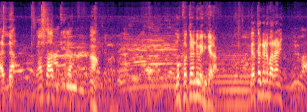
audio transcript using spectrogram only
അല്ല ഞാൻ സാധിക്കില്ല ആ. മുപ്പത്തിരണ്ട് പേരിക്കലാം എത്രക്കുണ്ട് പറയണി? ഇങ്ങോട്ട് വാ.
